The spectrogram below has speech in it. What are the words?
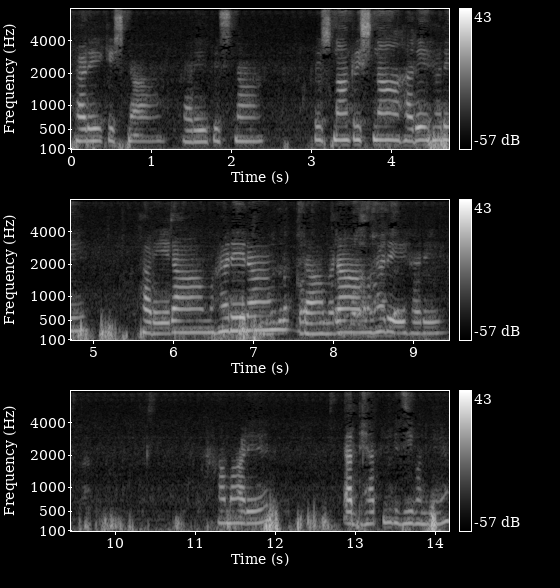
हरे कृष्णा हरे कृष्णा कृष्णा कृष्णा, हरे हरे हरे राम हरे राम राम राम, हरे हरे। हमारे आध्यात्मिक जीवन में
